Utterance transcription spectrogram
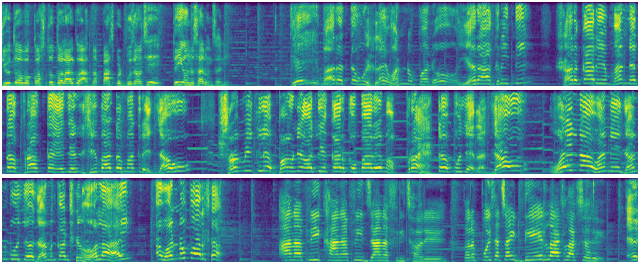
त्यो त अब कस्तो दलालको हातमा पासपोर्ट बुझाउँछ त्यही अनुसार हुन्छ नि त्यही भएर त उसलाई भन्नु पर्यो हेर आकृति सरकारी मान्यता प्राप्त एजेन्सीबाट मात्रै जाऊ श्रमिकले पाउने अधिकारको बारेमा प्रष्ट बुझेर जाऊ होइन भने झन् बुझ्यो झन् कठिन होला है अब भन्नुपर्छ आना फ्री खाना फ्री जान फ्री छ अरे तर पैसा चाहिँ डेढ लाख लाग्छ अरे ए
